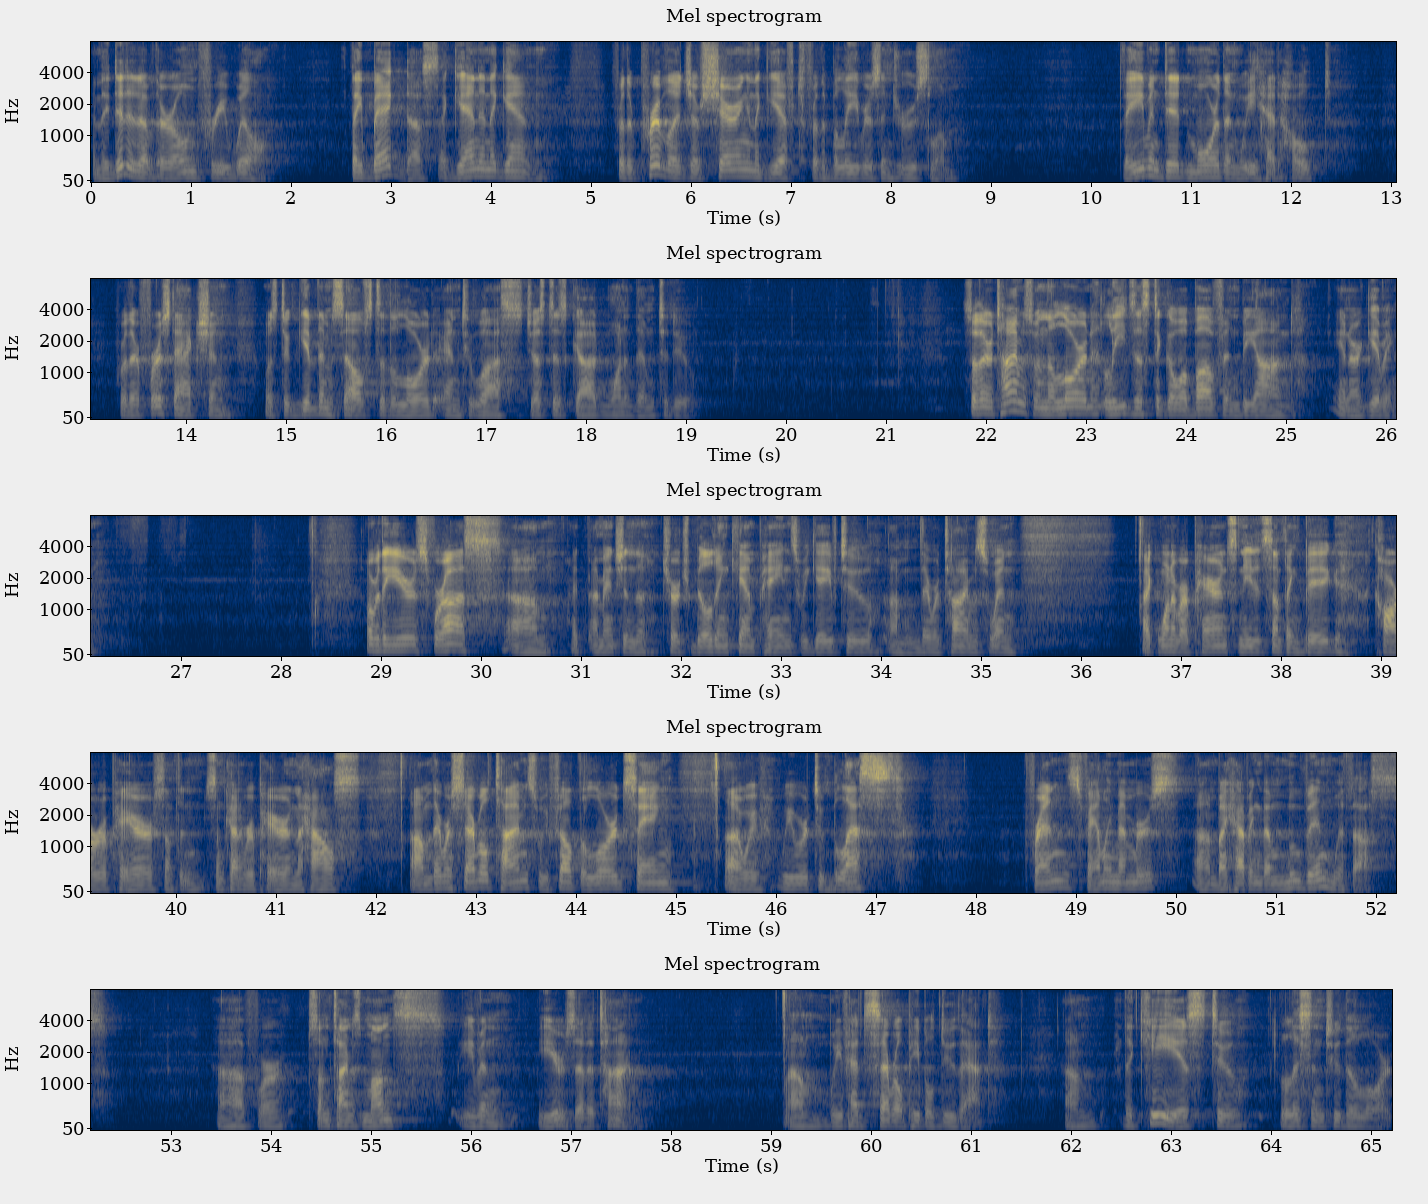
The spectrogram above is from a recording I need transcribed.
And they did it of their own free will. They begged us again and again for the privilege of sharing in the gift for the believers in Jerusalem. They even did more than we had hoped, for their first action was to give themselves to the Lord and to us, just as God wanted them to do. So there are times when the Lord leads us to go above and beyond in our giving. Over the years, for us, um, I, I, mentioned the church building campaigns we gave to. Um, there were times when, like, one of our parents needed something big, car repair, something, some kind of repair in the house. Um, there were several times we felt the Lord saying uh, we, we were to bless friends, family members, um, by having them move in with us uh, for sometimes months, even years at a time. Um, we've had several people do that. Um, the key is to listen to the Lord,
